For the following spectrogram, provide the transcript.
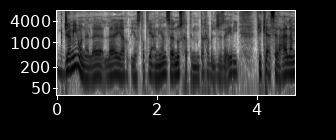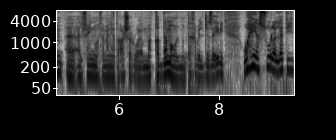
جميعنا لا لا يستطيع أن ينسى نسخة المنتخب الجزائري في كأس العالم آه، 2018 وما قدمه المنتخب الجزائري. وهي الصورة التي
